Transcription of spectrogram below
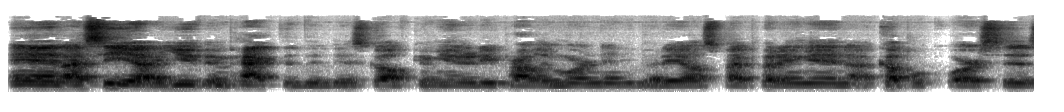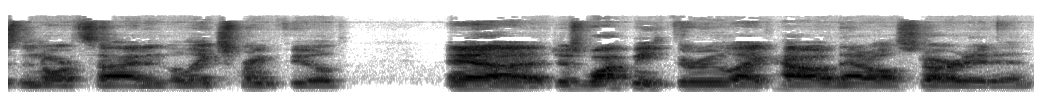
And I see uh, you've impacted the disc golf community probably more than anybody else by putting in a couple courses, the North Side and the Lake Springfield. And uh, just walk me through like how that all started and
